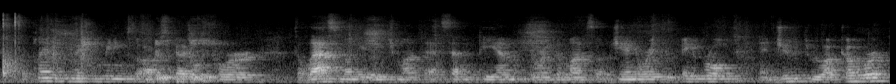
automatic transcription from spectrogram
The Planning Commission meetings are scheduled for the last Monday of each month at 7 PM during the months of January through April and June through October.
